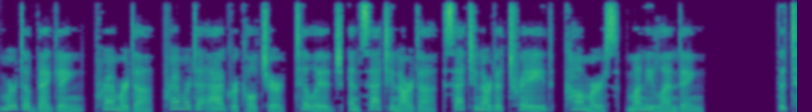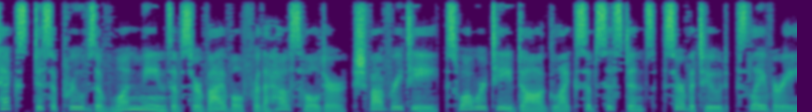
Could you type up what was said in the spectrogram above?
Mrta begging, Pramrta, Pramrta agriculture, tillage and Satyunarta, Satyunarta trade, commerce, money lending. The text disapproves of one means of survival for the householder, shvavriti, swawarti dog-like subsistence, servitude, slavery.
